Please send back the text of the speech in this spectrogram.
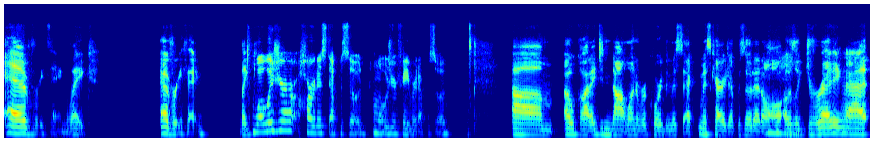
everything. Like everything. Like What was your hardest episode and what was your favorite episode? Um oh god i did not want to record the mis- miscarriage episode at all i was Mhm. like dreading that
